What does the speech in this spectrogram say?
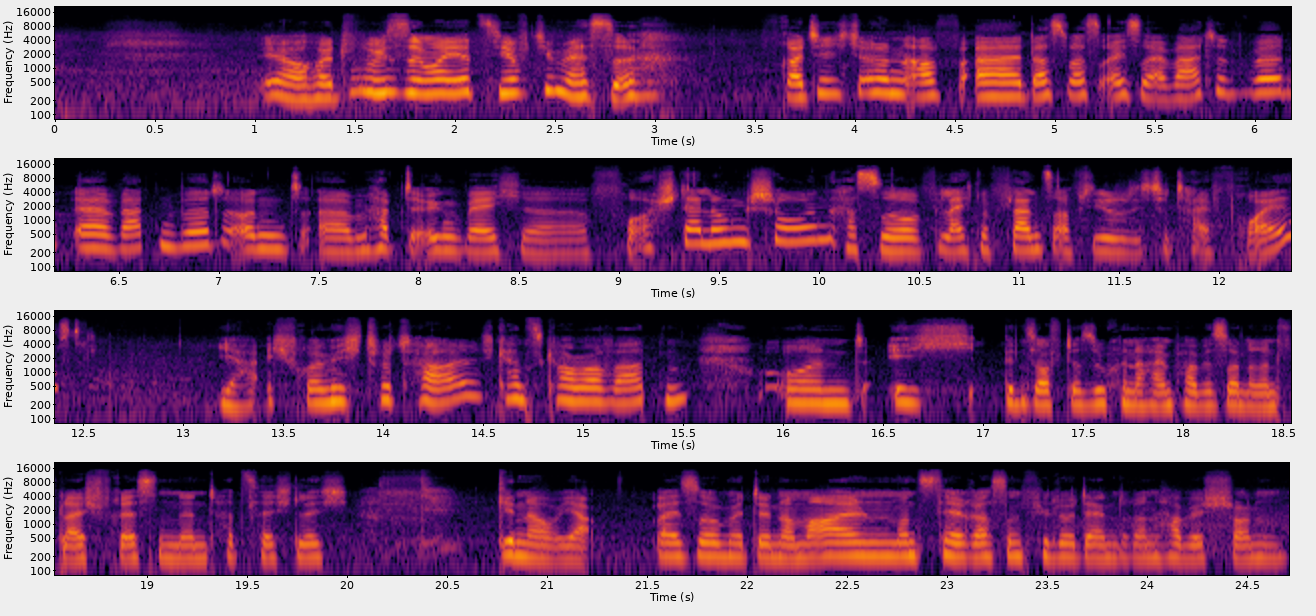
ja, heute früh sind wir jetzt hier auf die Messe. Freut ihr euch schon auf äh, das, was euch so erwartet wird, äh, erwarten wird? Und ähm, habt ihr irgendwelche Vorstellungen schon? Hast du vielleicht eine Pflanze, auf die du dich total freust? Ja, ich freue mich total. Ich kann es kaum erwarten. Und ich bin so auf der Suche nach ein paar besonderen Fleischfressenden tatsächlich. Genau, ja. Also mit den normalen Monsteras und Philodendron habe ich schon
